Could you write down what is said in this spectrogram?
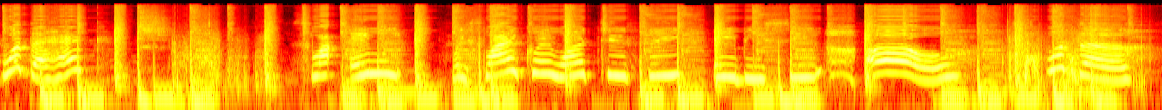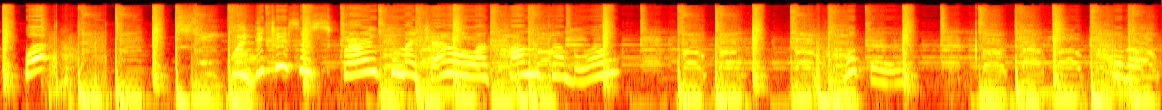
What the heck? Amy wait Slime Queen one two three ABC. Oh what the what? Wait, did you subscribe to my channel or comment down below? What the? Let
